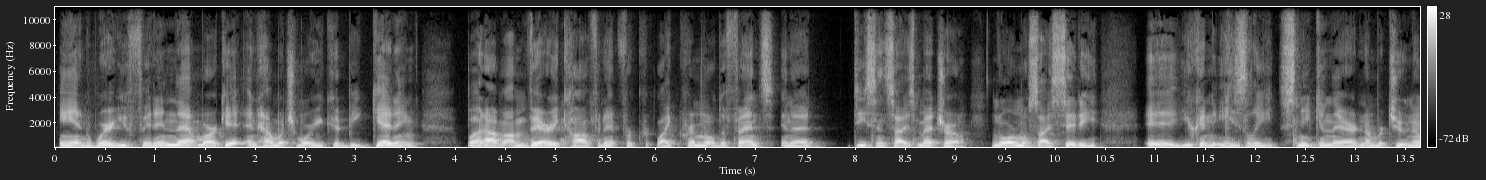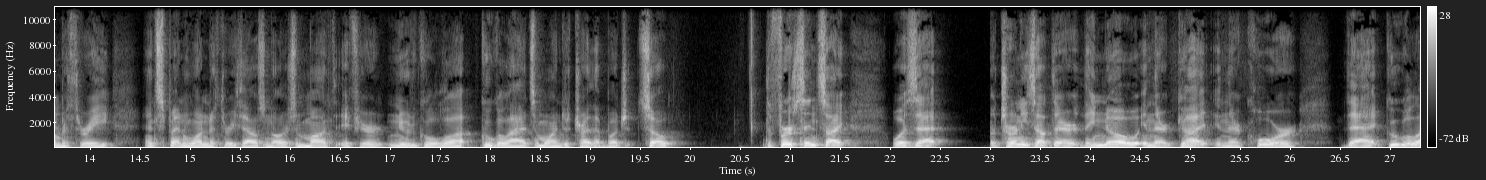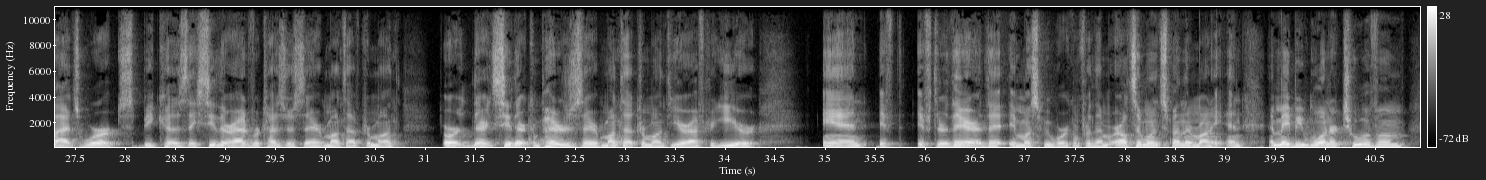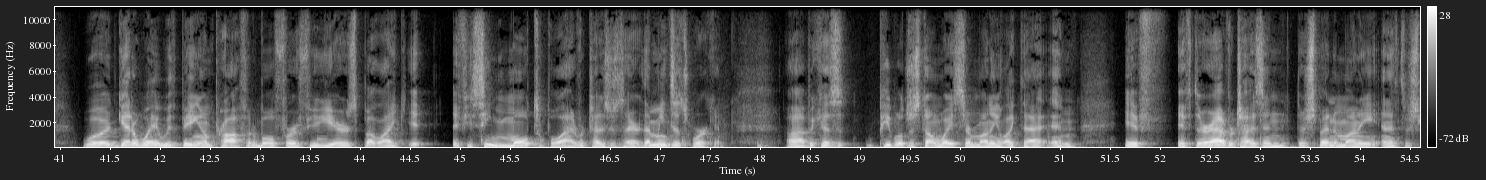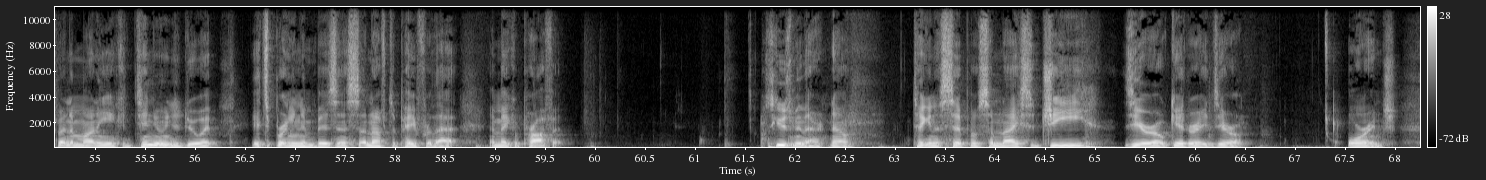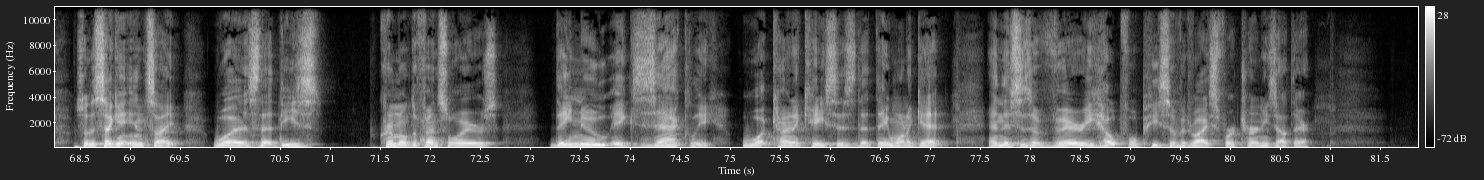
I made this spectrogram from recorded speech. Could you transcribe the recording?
and where you fit in that market and how much more you could be getting. But I'm, I'm very confident for like criminal defense in a decent sized metro, normal sized city. Uh, you can easily sneak in there, number two, number three, and spend one to three thousand dollars a month if you're new to Google Google Ads and wanting to try that budget. So, the first insight was that attorneys out there they know in their gut in their core that Google Ads works because they see their advertisers there month after month or they see their competitors there month after month year after year and if if they're there that it must be working for them or else they wouldn't spend their money and and maybe one or two of them would get away with being unprofitable for a few years but like it, if you see multiple advertisers there that means it's working uh, because people just don't waste their money like that and if if they're advertising, they're spending money, and if they're spending money and continuing to do it, it's bringing in business enough to pay for that and make a profit. Excuse me there. Now, taking a sip of some nice G Zero Gatorade Zero orange. So the second insight was that these criminal defense lawyers they knew exactly what kind of cases that they want to get and this is a very helpful piece of advice for attorneys out there.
